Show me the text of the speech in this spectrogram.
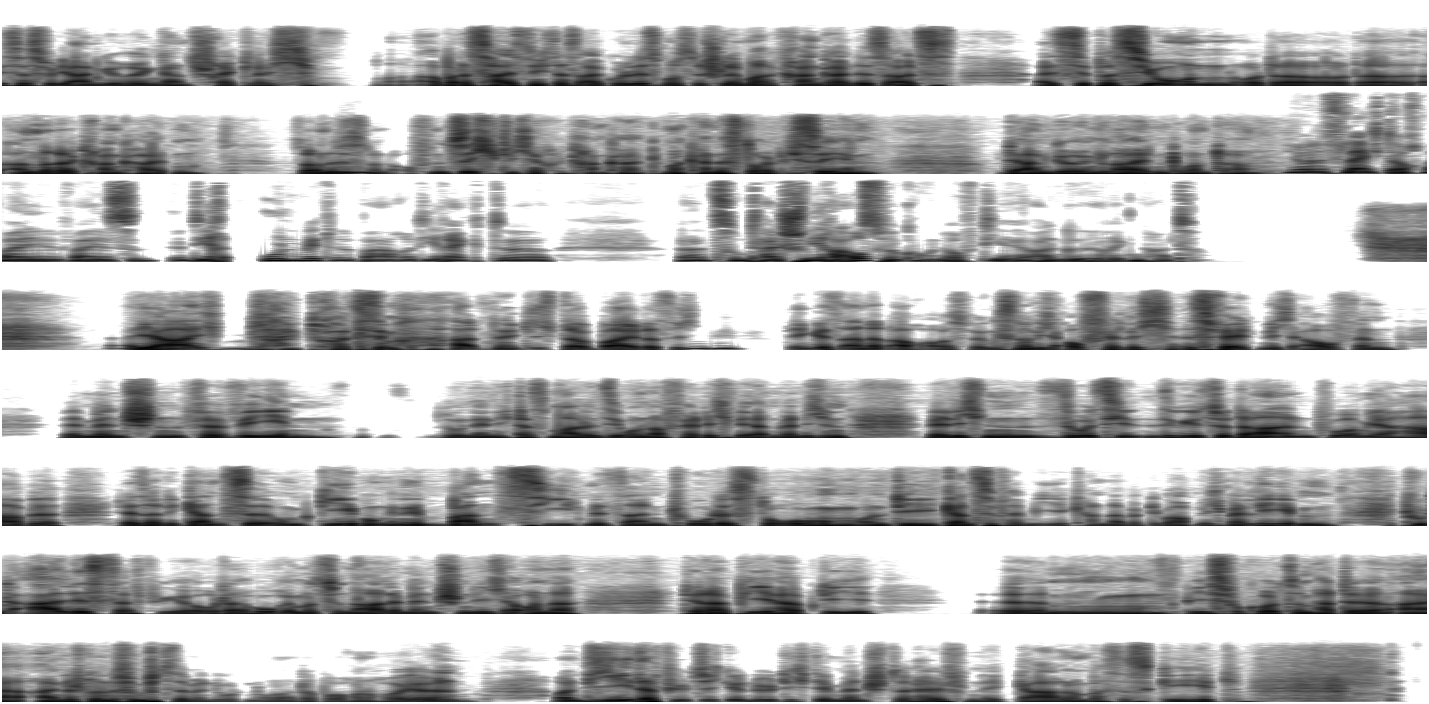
ist das für die Angehörigen ganz schrecklich. Aber das heißt nicht, dass Alkoholismus eine schlimmere Krankheit ist als, als Depression oder, oder andere Krankheiten, sondern mhm. es ist mhm. eine offensichtlichere Krankheit. Man kann es deutlich sehen. Die Angehörigen leiden drunter. Ja, oder vielleicht auch, weil, weil es die unmittelbare, direkte, äh, zum Teil schwere Auswirkungen auf die Angehörigen hat. Ja, ich bleibe trotzdem hartnäckig dabei, dass ich mhm. denke, es andere auch Auswirkungen, es ist nur nicht auffällig. Es fällt nicht auf, wenn Menschen verwehen. So nenne ich das mal, wenn sie unauffällig werden. Wenn ich einen, wenn ich einen Suizidalen vor mir habe, der seine ganze Umgebung in den Bann zieht mit seinen Todesdrohungen und die ganze Familie kann damit überhaupt nicht mehr leben, tut alles dafür. Oder hochemotionale Menschen, die ich auch in der Therapie habe, die ähm, wie ich es vor kurzem hatte, eine Stunde 15 Minuten ununterbrochen heulen. Und jeder fühlt sich genötigt, dem Mensch zu helfen, egal um was es geht.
